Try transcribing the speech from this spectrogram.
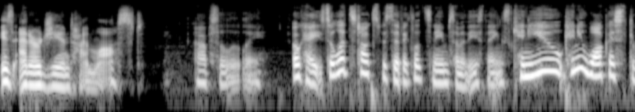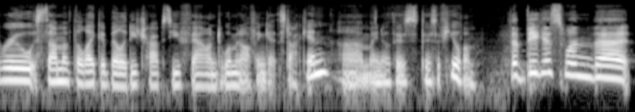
is energy and time lost. Absolutely. Okay, so let's talk specific. Let's name some of these things. Can you can you walk us through some of the likability traps you found women often get stuck in? Um, I know there's there's a few of them. The biggest one that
